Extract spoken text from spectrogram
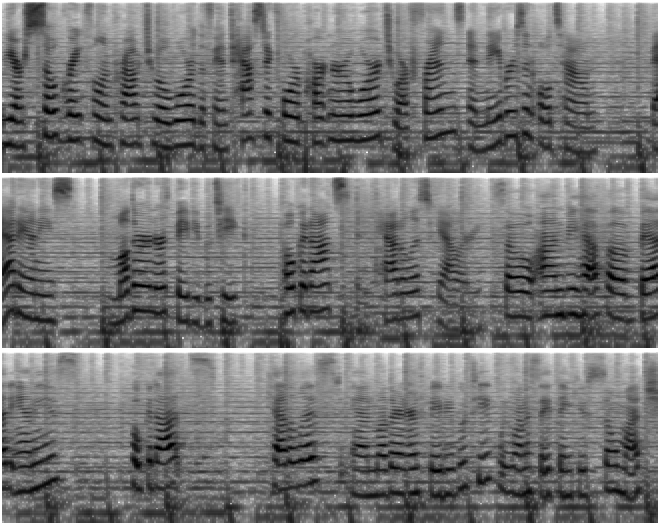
We are so grateful and proud to award the Fantastic Four Partner Award to our friends and neighbors in Old Town, Bad Annie's, Mother and Earth Baby Boutique, Polka Dots, and Catalyst Gallery. So on behalf of Bad Annie's, Polka Dots, Catalyst, and Mother and Earth Baby Boutique, we want to say thank you so much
